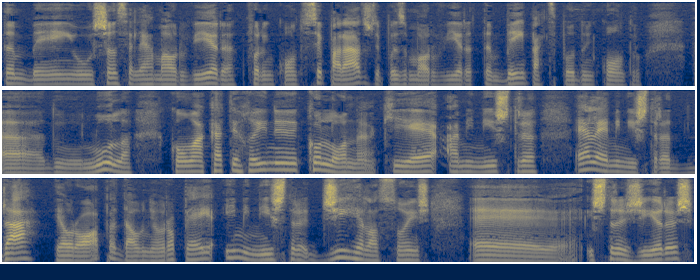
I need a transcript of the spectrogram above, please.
também o chanceler Mauro Vieira foram encontros separados. Depois o Mauro Vieira também participou do encontro uh, do Lula com a Catherine Colonna, que é a ministra, ela é ministra da Europa, da União Europeia, e ministra de Relações é, Estrangeiras,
